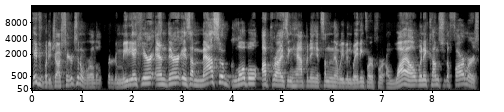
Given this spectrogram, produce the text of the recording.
Hey, everybody, Josh Sigurdson of World Alternative Media here. And there is a massive global uprising happening. It's something that we've been waiting for for a while when it comes to the farmers.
